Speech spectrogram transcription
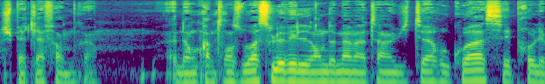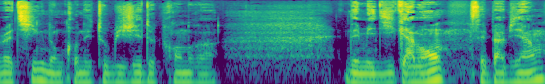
je pète la forme. Donc quand on doit se lever le lendemain matin à 8 heures ou quoi, c'est problématique, donc on est obligé de prendre des médicaments, c'est pas bien,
